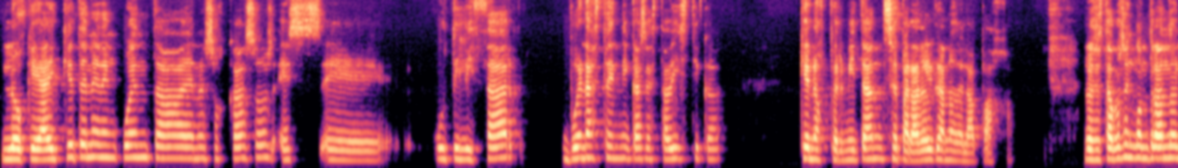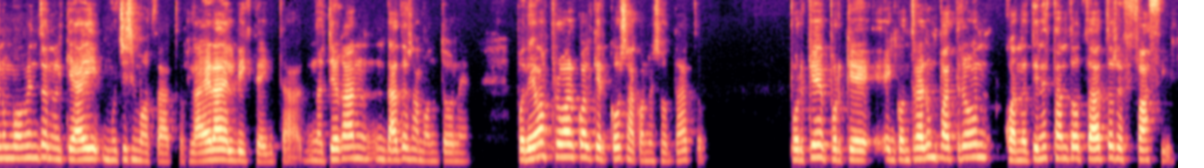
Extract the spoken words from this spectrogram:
Lo que hay que tener en cuenta en esos casos es eh, utilizar buenas técnicas estadísticas que nos permitan separar el grano de la paja. Nos estamos encontrando en un momento en el que hay muchísimos datos, la era del Big Data. Nos llegan datos a montones podríamos probar cualquier cosa con esos datos. ¿Por qué? Porque encontrar un patrón cuando tienes tantos datos es fácil,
